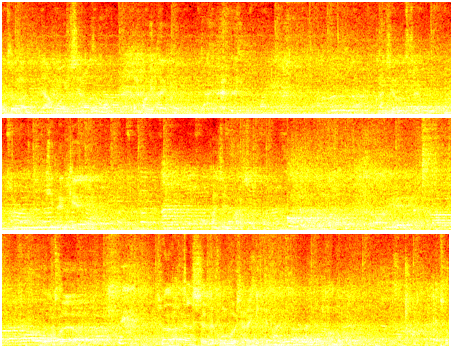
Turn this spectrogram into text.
그래서 저는 야구하기 싫어서 공부하겠다 했거든요. 관심 없어요. 뒤늦게 관심 가지고. 저요. 저는 학창시절 때 공부를 잘했기 때문에 과목. 저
